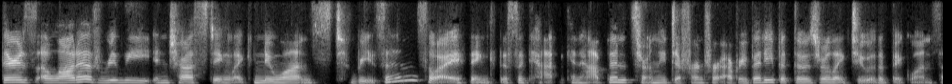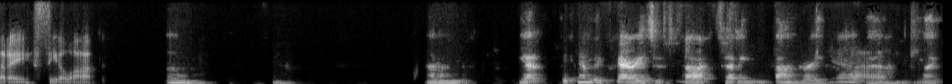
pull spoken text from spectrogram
there's a lot of really interesting, like nuanced reasons why I think this can happen. It's certainly different for everybody, but those are like two of the big ones that I see a lot. Mm. And yeah, it can be scary to start setting boundaries. Yeah. And like,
